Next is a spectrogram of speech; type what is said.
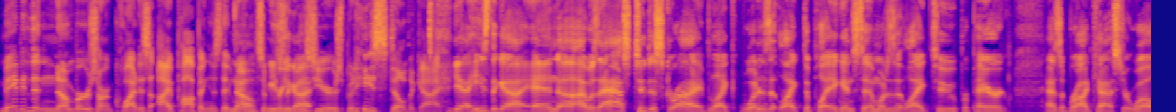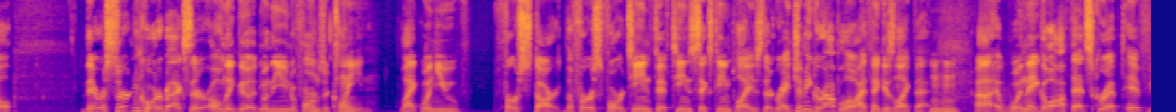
Maybe the numbers aren't quite as eye popping as they've No, been in some previous years, but he's still the guy. Yeah, he's the guy. And uh, I was asked to describe, like, what is it like to play against him? What is it like to prepare as a broadcaster? Well, there are certain quarterbacks that are only good when the uniforms are clean. Like when you first start, the first 14, 15, 16 plays, they're great. Jimmy Garoppolo, I think, is like that. Uh, when they go off that script, if,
